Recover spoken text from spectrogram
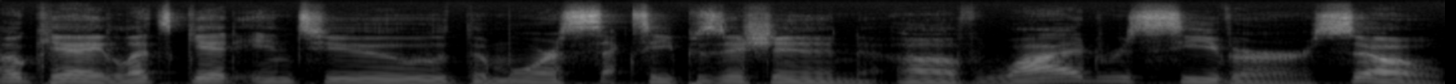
Okay, let's get into the more sexy position of wide receiver. So,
